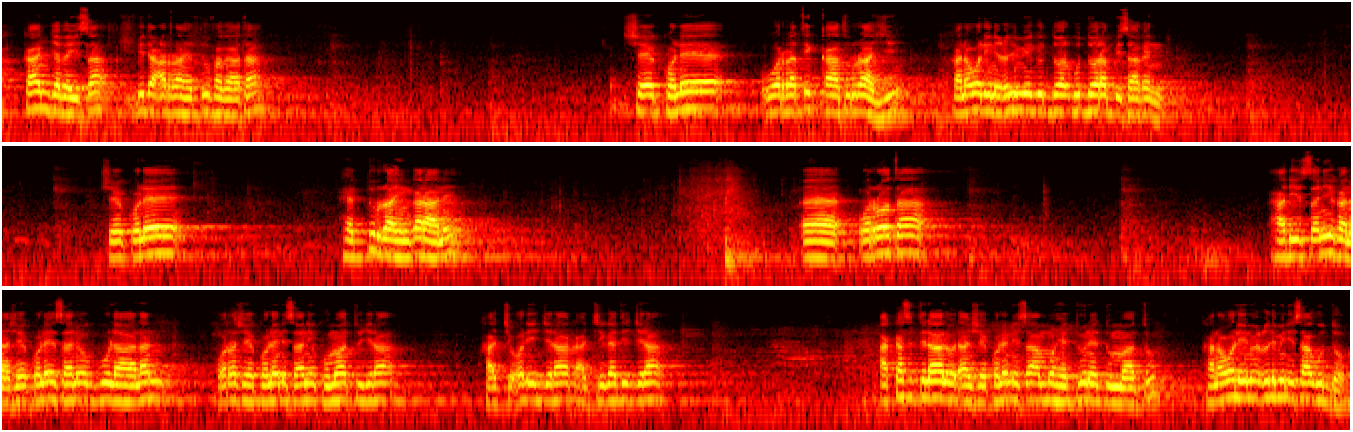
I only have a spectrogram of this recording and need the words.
akkaan jabeeysa bidacarraa hedduu fagaata sheekolee warra xiqqaaturraayi kana waliin cilmii guddoo rabbi isaa kenne sheekolee heddurraa hin qaraane warroota hadiisanii kana sheekolee isaanii hogguu laalan warra sheekoleen isaanii kumaattu jira ka achi olii jira ka achi gadi jira akkasitti ilaaluudhaan sheekoleen isaa ammoo hedduun heddummaattu kana waliinuu cilmiin isaa guddoo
